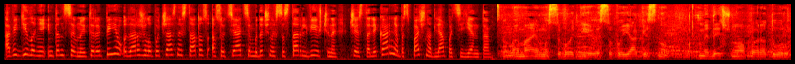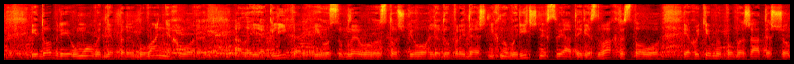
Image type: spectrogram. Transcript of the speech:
А відділення інтенсивної терапії одержало почесний статус Асоціації медичних сестер Львівщини. Чиста лікарня безпечна для пацієнта. Ми маємо сьогодні високоякісну медичну апаратуру і добрі умови для перебування хворих. Але як лікар, особливо з точки огляду прийдешніх новорічних свят і Різдва Христового, я хотів би побажати, щоб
